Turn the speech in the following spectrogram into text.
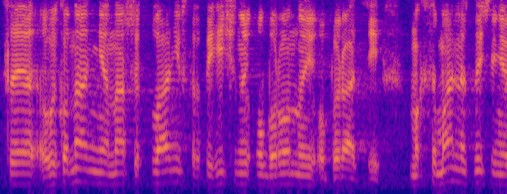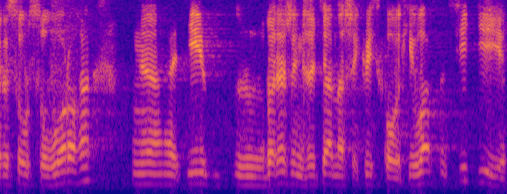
Це виконання наших планів стратегічної оборонної операції, максимальне знищення ресурсу ворога е, і збереження життя наших військових. І власне всі дії.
